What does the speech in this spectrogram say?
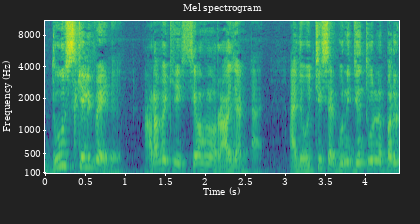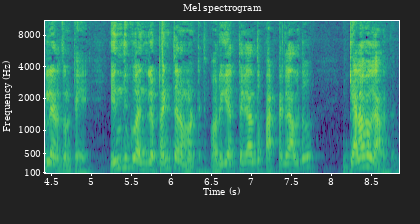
దూసుకెళ్ళిపోయాడు. అడవికి సింహం రాజు అంట అది వచ్చేసరికి కొన్ని జంతువులను పరుగులు ఎడుతుంటాయి ఎందుకు అందులో పనితనం ఉంటుంది? పరుగు ఎత్తగలదు పట్టగలదు గెలవగలదు.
